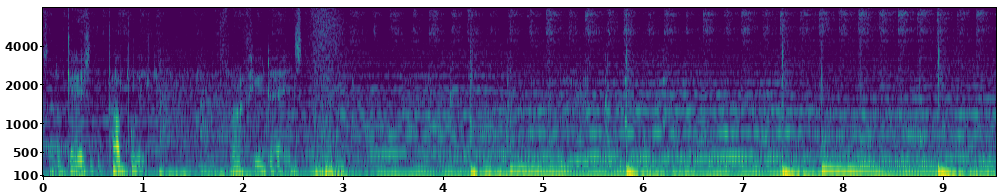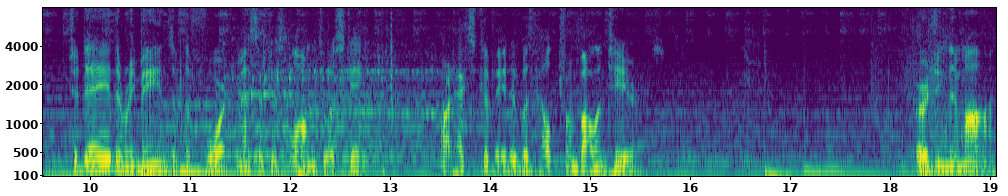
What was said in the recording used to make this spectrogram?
sort of go to the pub with for a few days. Today, the remains of the fort Messicus longed to escape are excavated with help from volunteers. Urging them on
